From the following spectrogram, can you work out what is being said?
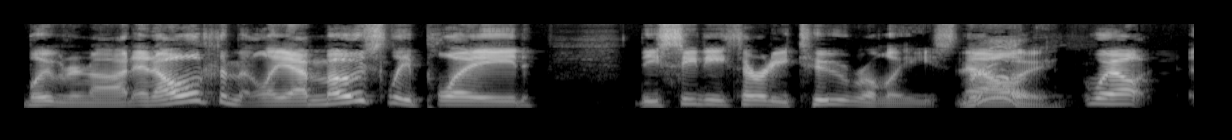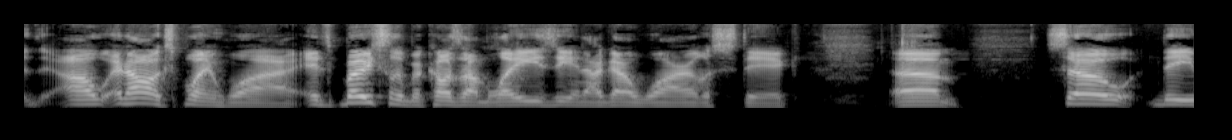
believe it or not, and ultimately, I mostly played the CD32 release. Now, really? well, I'll, and I'll explain why. It's basically because I'm lazy and I got a wireless stick. Um, so the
